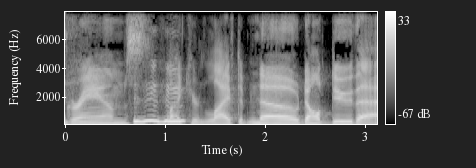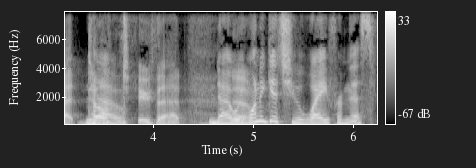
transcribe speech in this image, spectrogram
grams mm-hmm. like your life. De- no, don't do that. Don't No. do that. No, we want to get you away from this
